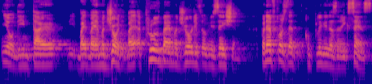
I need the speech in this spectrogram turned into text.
you know, the entire, by, by a majority, by approved by a majority of the organization. But of course, that completely doesn't make sense.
